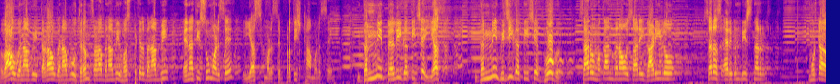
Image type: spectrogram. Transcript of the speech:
વાવ બનાવવી, તળાવ બનાવવું, ધર્મશાળા બનાવવી, હોસ્પિટલ બનાવવી, એનાથી શું મળશે? યશ મળશે, પ્રતિષ્ઠા મળશે. ધનની પહેલી ગતિ છે યશ. ધનની બીજી ગતિ છે ભોગ. સારું મકાન બનાવો, સારી ગાડી લો, સરસ એર કન્ડિશનર મોટા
